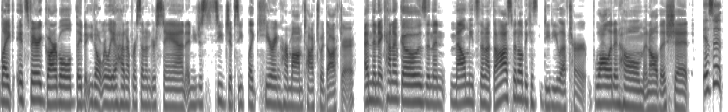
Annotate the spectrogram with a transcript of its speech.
like it's very garbled. They you don't really 100% understand and you just see Gypsy like hearing her mom talk to a doctor. And then it kind of goes and then Mel meets them at the hospital because Dee Dee left her wallet at home and all this shit. Is it?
